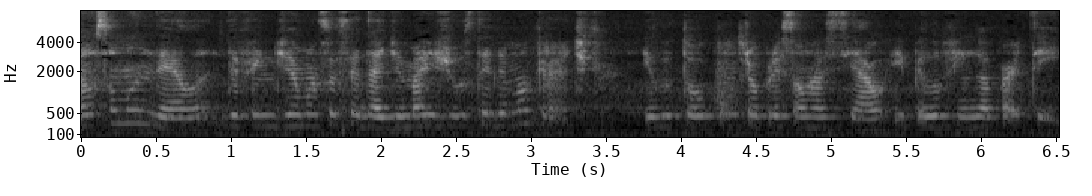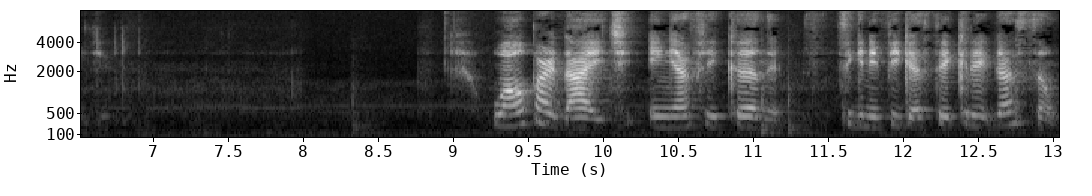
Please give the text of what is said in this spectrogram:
Nelson Mandela defendia uma sociedade mais justa e democrática e lutou contra a opressão racial e pelo fim do apartheid. O apartheid, em africano, significa segregação.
